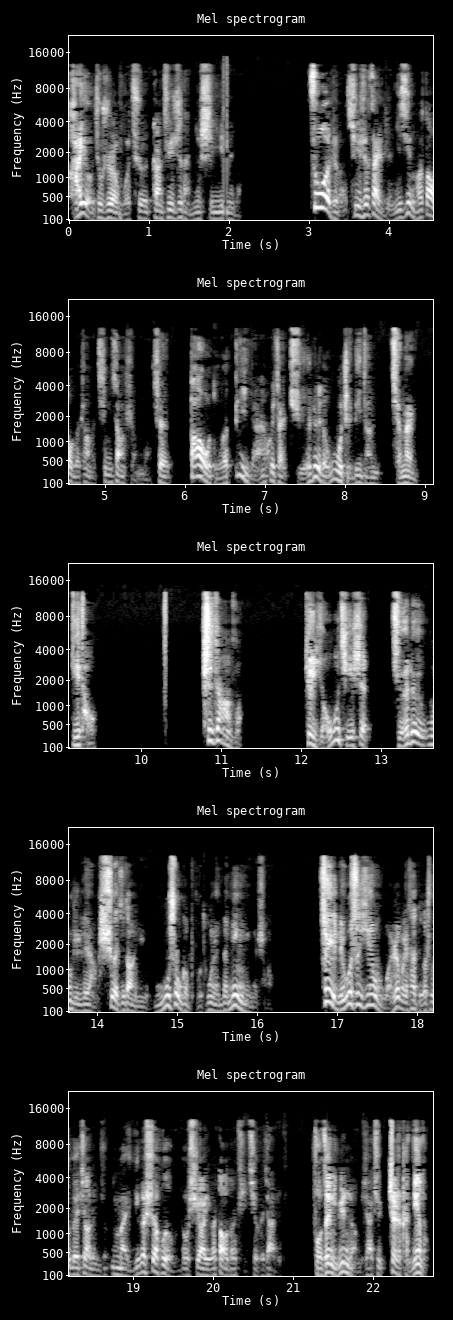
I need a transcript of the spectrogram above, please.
还有就是我去干君士坦丁十一那个作者，其实在人性和道德上的倾向是什么呢？是道德必然会在绝对的物质力量前面低头，是这样子。就尤其是绝对物质力量涉及到你无数个普通人的命运的时候。所以刘慈欣，我认为他得出的教训就是：每一个社会我们都需要一个道德体系和价值，否则你运转不下去，这是肯定的，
